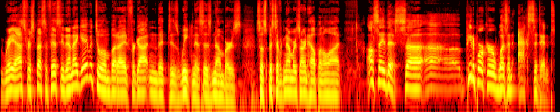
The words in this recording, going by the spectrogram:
Ray asked for specificity, and I gave it to him, but I had forgotten that his weakness is numbers. So specific numbers aren't helping a lot. I'll say this uh, uh, Peter Porker was an accident.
